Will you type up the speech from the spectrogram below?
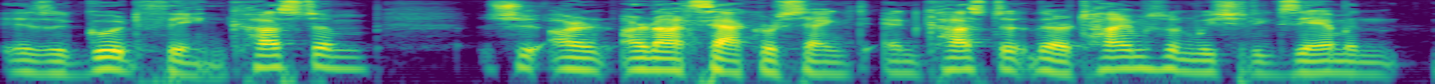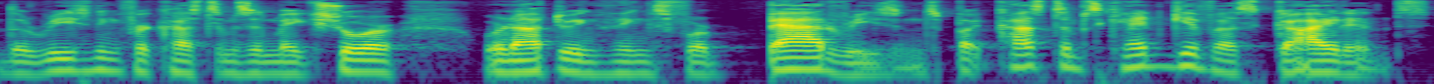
is a good thing. Custom should, are are not sacrosanct, and custom. There are times when we should examine the reasoning for customs and make sure we're not doing things for bad reasons. But customs can give us guidance.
